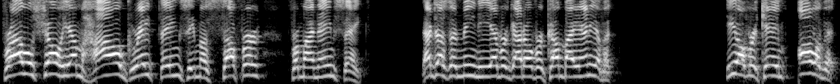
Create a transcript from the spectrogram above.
For I will show him how great things he must suffer for my name's sake. That doesn't mean he ever got overcome by any of it. He overcame all of it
